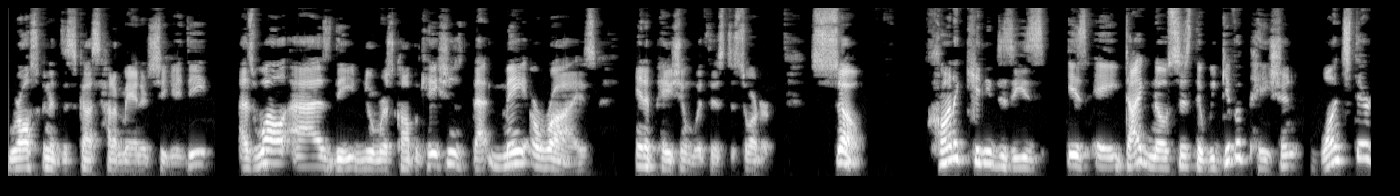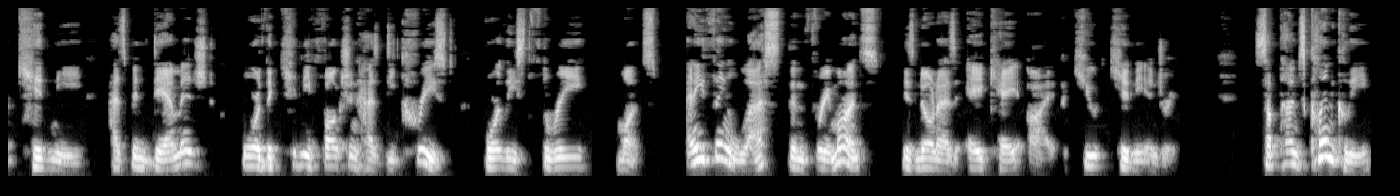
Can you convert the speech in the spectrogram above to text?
We're also going to discuss how to manage CKD, as well as the numerous complications that may arise in a patient with this disorder. So, chronic kidney disease is a diagnosis that we give a patient once their kidney has been damaged or the kidney function has decreased for at least three months. Anything less than three months is known as AKI, acute kidney injury. Sometimes clinically,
